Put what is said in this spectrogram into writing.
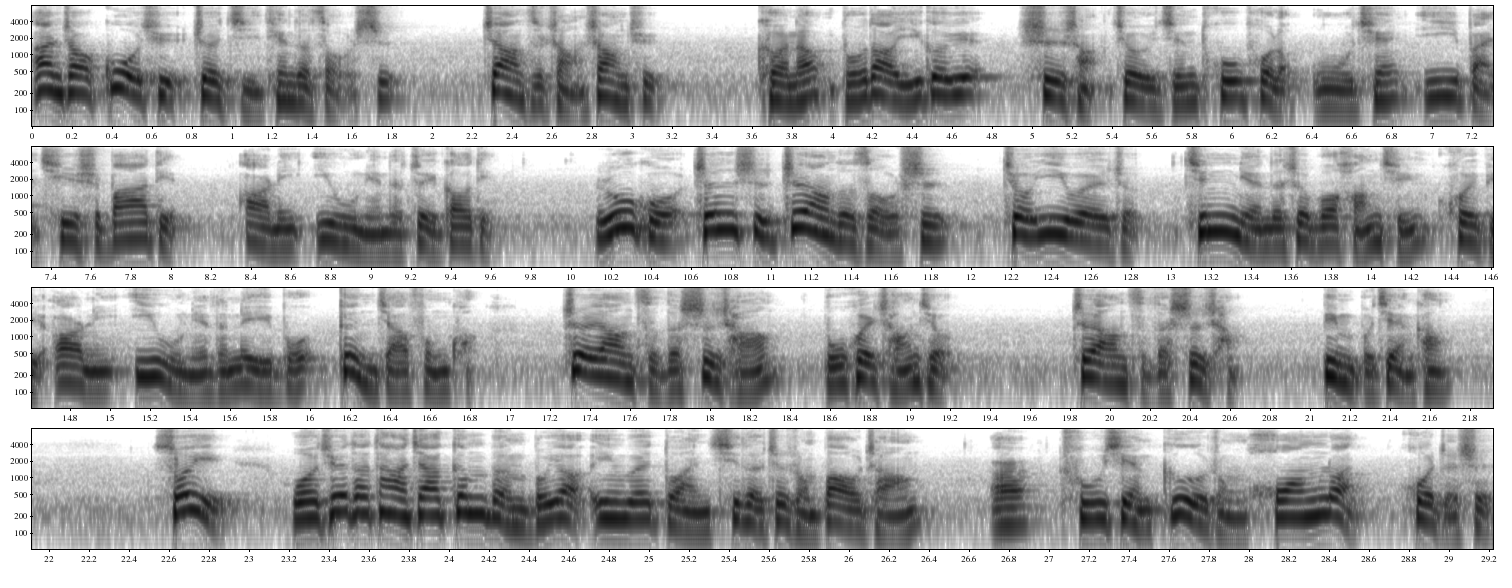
按照过去这几天的走势，这样子涨上去，可能不到一个月，市场就已经突破了五千一百七十八点，二零一五年的最高点。如果真是这样的走势，就意味着今年的这波行情会比二零一五年的那一波更加疯狂。这样子的市场不会长久，这样子的市场并不健康。所以，我觉得大家根本不要因为短期的这种暴涨而出现各种慌乱。或者是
